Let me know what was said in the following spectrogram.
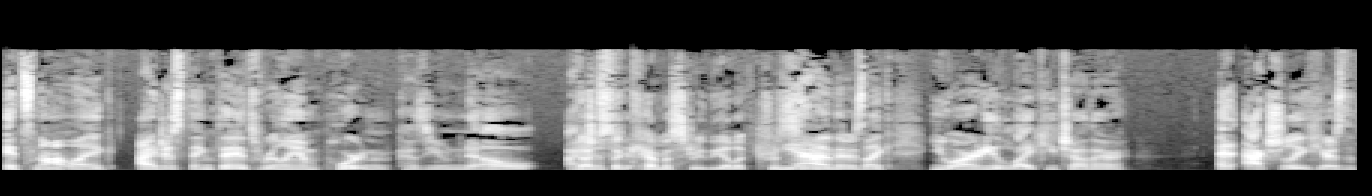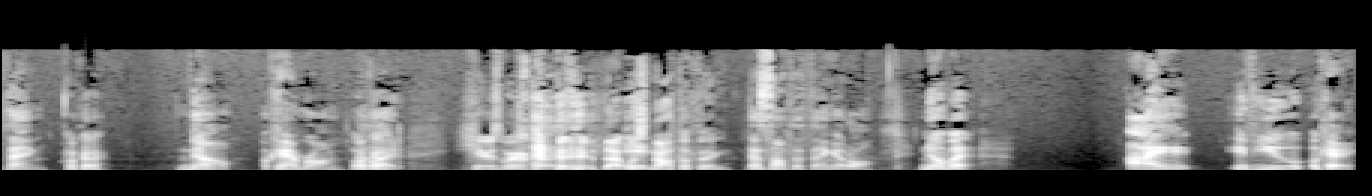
it's not like I just think that it's really important because you know, I That's just the chemistry, the electricity. yeah. There's like you already like each other, and actually, here's the thing. Okay. No, okay, I'm wrong. Okay. I lied. Here's where it goes. that was It- not the thing. That's not the thing at all. No, but I if you okay.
